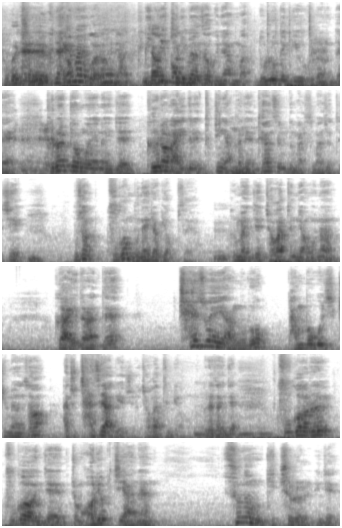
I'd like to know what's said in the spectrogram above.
돌고래 예, 친구들 그냥 있죠? 해맑어요. 어, 그냥 굉장히 삑삑거리면서 그냥 막 놀러 댕기고 그러는데 그럴 경우에는 이제 그런 아이들의 특징이 아까 전에 태연 쌤도 말씀하셨듯이 우선 국어 문해력이 없어요. 그러면 이제 저 같은 경우는 그 아이들한테 최소의 양으로 반복을 시키면서 아주 자세하게 해줘요. 저 같은 경우. 그래서 이제 국어를 국어 이제 좀 어렵지 않은 수능 기출을 이제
